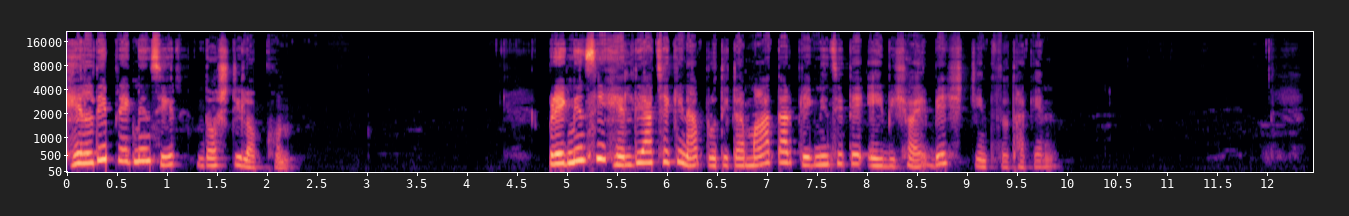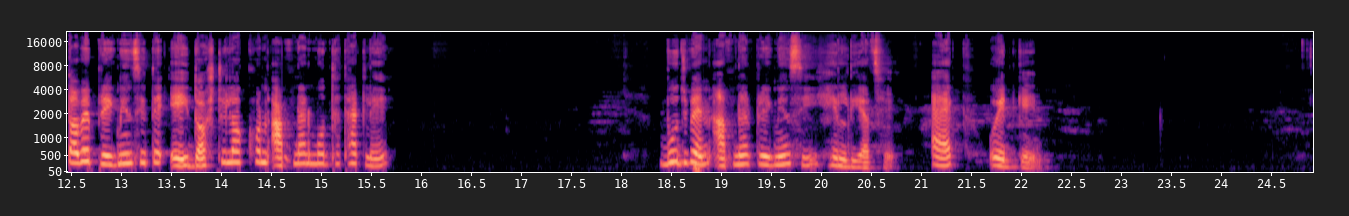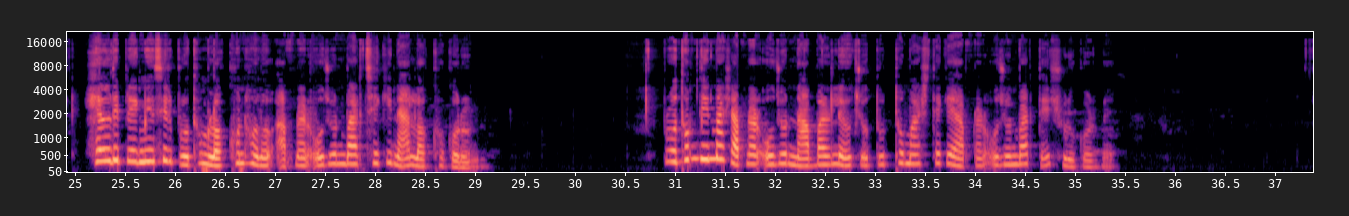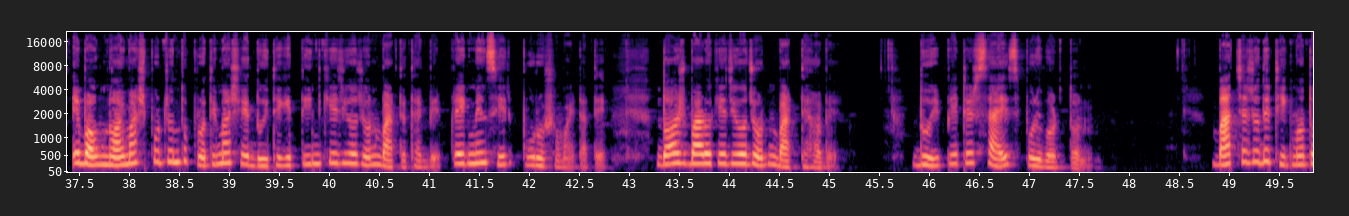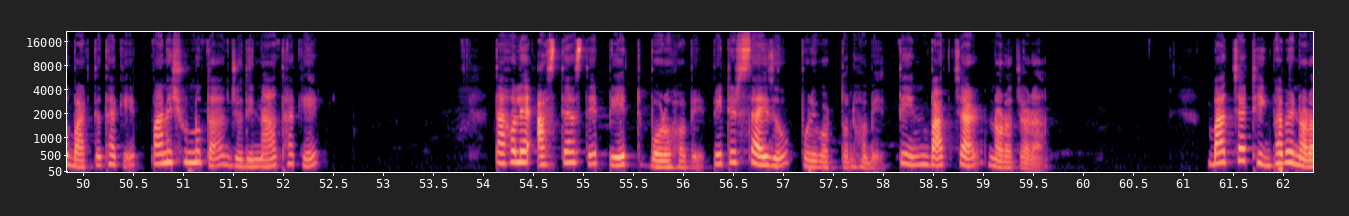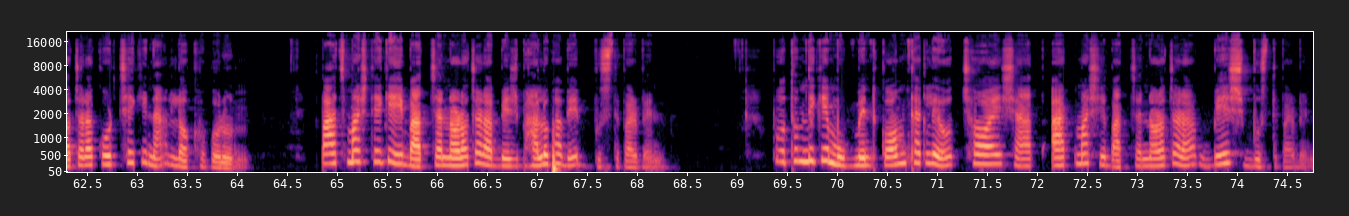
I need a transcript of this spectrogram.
Healthy প্রেগনেন্সির দশটি লক্ষণ। প্রেগনেন্সি হেলদি আছে কিনা প্রতিটা মা তার প্রেগনেন্সিতে এই বিষয়ে বেশ চিন্তিত থাকেন। তবে প্রেগনেন্সিতে এই দশটি লক্ষণ আপনার মধ্যে থাকলে বুঝবেন আপনার প্রেগনেন্সি হেলদি আছে। এক, ওয়েট গেইন। হেলদি প্রেগনেন্সির প্রথম লক্ষণ হলো আপনার ওজন বাড়ছে কি না লক্ষ্য করুন। প্রথম তিন মাস আপনার ওজন না বাড়লেও চতুর্থ মাস থেকে আপনার ওজন বাড়তে শুরু করবে। এবং নয় মাস পর্যন্ত প্রতি মাসে দুই থেকে তিন কেজি ওজন বাড়তে থাকবে প্রেগনেন্সির পুরো সময়টাতে। দশ বারো কেজি ওজন বাড়তে হবে। দুই, পেটের সাইজ পরিবর্তন। বাচ্চা যদি ঠিকমতো বাড়তে থাকে, পানি শূন্যতা যদি না থাকে, তাহলে আস্তে আস্তে পেট বড় হবে, পেটের সাইজও পরিবর্তন হবে। তিন, বাচ্চার নড়াচড়া। বাচ্চা ঠিকভাবে নড়াচড়া করছে কি না লক্ষ্য করুন। পাঁচ মাস থেকেই বাচ্চার নড়াচড়া বেশ ভালোভাবে বুঝতে পারবেন। প্রথম দিকে মুভমেন্ট কম থাকলেও ছয়, সাত, আট মাসে বাচ্চার নড়াচড়া বেশ বুঝতে পারবেন।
